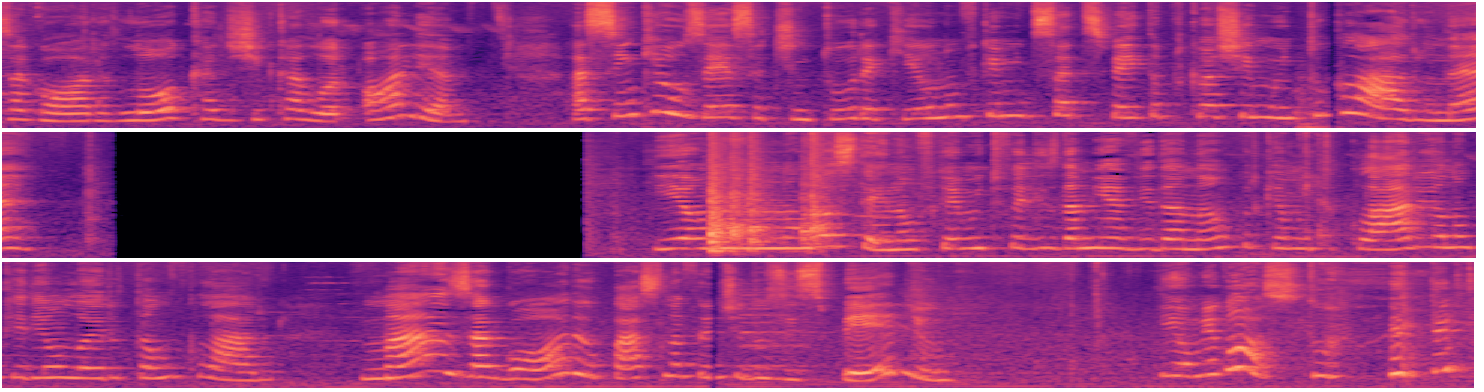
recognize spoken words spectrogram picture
Casa agora, louca de calor. Olha, assim que eu usei essa tintura aqui, eu não fiquei muito satisfeita porque eu achei muito claro, né? E eu não, não gostei, não fiquei muito feliz da minha vida não, porque é muito claro e eu não queria um loiro tão claro. Mas agora eu passo na frente dos espelhos e eu me gosto.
